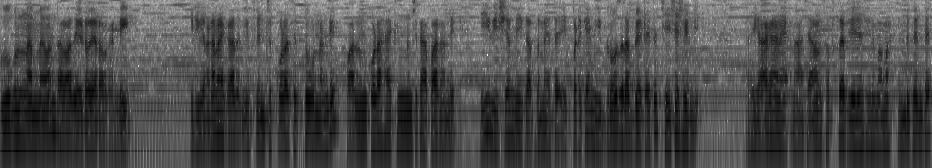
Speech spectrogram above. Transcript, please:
గూగుల్ నమ్మేమని తర్వాత ఏడో ఏడవకండి. ఇది వినడమే కాదు మీ ఫ్రెండ్స్కి కూడా చెప్తూ ఉండండి. వాళ్ళని కూడా హ్యాకింగ్ నుంచి కాపాడండి. ఈ విషయం మీకు అర్థమైతే ఇప్పటికే మీ బ్రౌజర్ అప్డేట్ అయితే చేసేసేయండి. అది కాగానే నా ఛానల్ సబ్స్క్రైబ్ చేసేసింది మామ. ఎందుకంటే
